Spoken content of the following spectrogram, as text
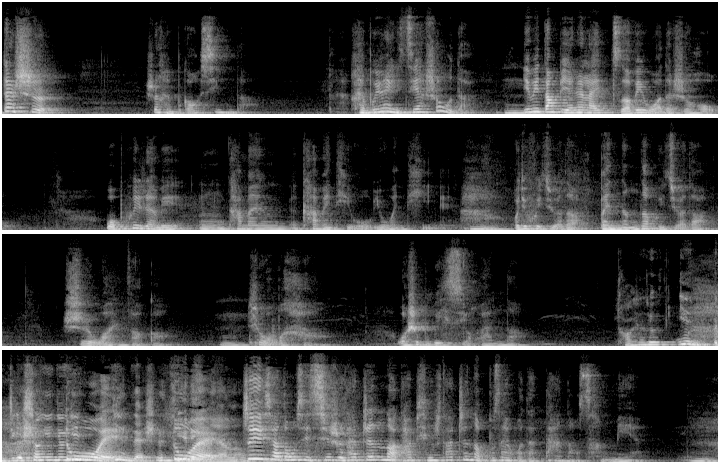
但是是很不高兴的，很不愿意接受的，因为当别人来责备我的时候，我不会认为，嗯，他们看问题有有问题，嗯。我就会觉得本能的会觉得是我很糟糕，嗯，是我不好，我是不被喜欢的。好像就印这个声音就对印印在身体里面了。对，这些东西其实它真的，它平时它真的不在我的大脑层面。嗯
